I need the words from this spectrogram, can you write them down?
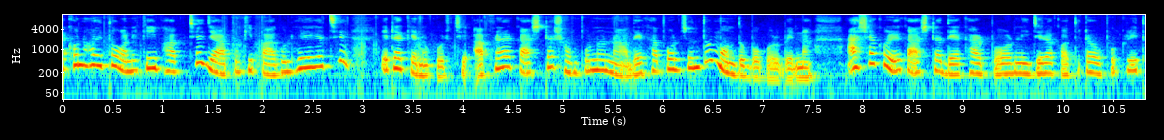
এখন হয়তো অনেকেই ভাবছে যে আপু কি পাগল হয়ে গেছে? এটা কেন করছে? আপনারা কাজটা সম্পূর্ণ না দেখা পর্যন্ত মন্তব্য করবেন না। আশা করে কাজটা দেখার পর নিজেরা কতটা উপকৃত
